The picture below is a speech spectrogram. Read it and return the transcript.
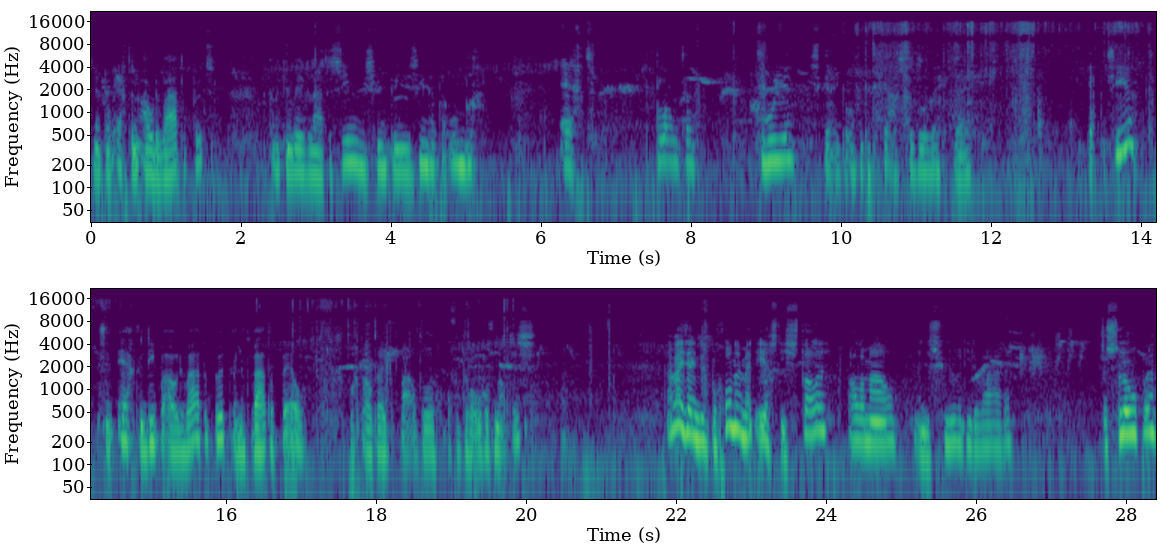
met nog echt een oude waterput kan ik je even laten zien. Misschien kun je zien dat daaronder echt planten groeien. Eens kijken of ik het gaas ervoor wegkrijg. Ja, zie je? Het is een echte diepe oude waterput en het waterpeil wordt altijd bepaald door of het droog of nat is. En wij zijn dus begonnen met eerst die stallen allemaal en de schuren die er waren te slopen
